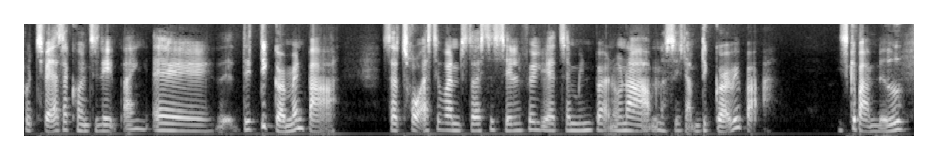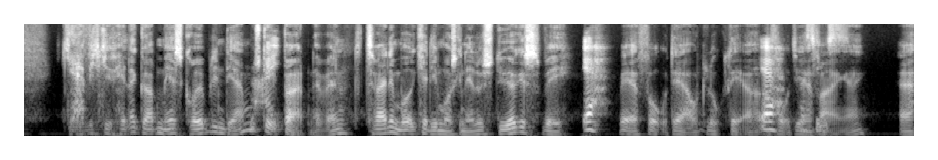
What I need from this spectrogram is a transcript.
på tværs af kontinenter, ikke? Øh, det, det gør man bare. Så jeg tror også, det var den største selvfølge at tage mine børn under armen og sige, jamen det gør vi bare. Vi skal bare med. Ja, vi skal heller gøre dem mere skrøbelige, end det er måske Nej. børnene, vel? Tværtimod kan de måske netop styrkes ved, ja. ved at få det outlook der, og ja, få de præcis. erfaringer, ikke? Ja.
